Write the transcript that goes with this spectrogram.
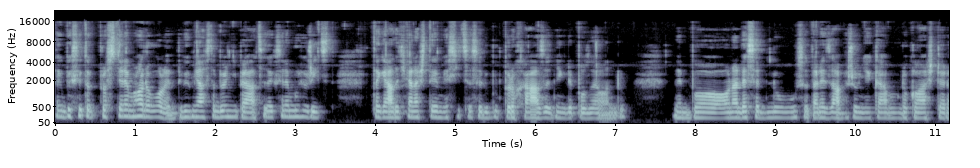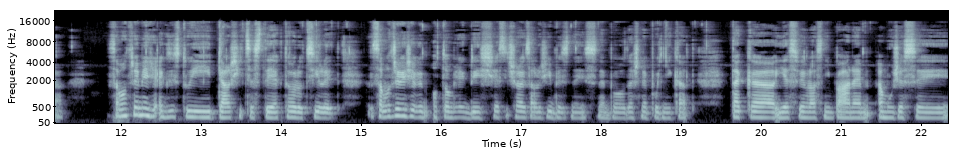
tak bych si to prostě nemohla dovolit. Kdybych měla stabilní práci, tak si nemůžu říct, tak já teďka na čtyři měsíce se jdu procházet někde po Zélandu. Nebo na deset dnů se tady zavřu někam do kláštera. Samozřejmě, že existují další cesty, jak toho docílit. Samozřejmě, že vím o tom, že když si člověk založí biznis nebo začne podnikat, tak eh, je svým vlastním pánem a může si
